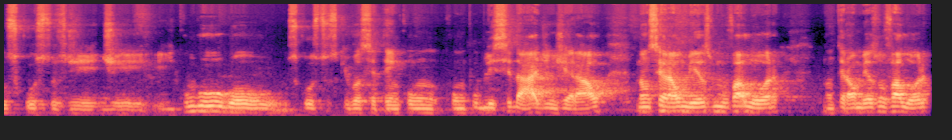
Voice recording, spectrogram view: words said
os custos de, de, com Google, os custos que você tem com, com publicidade em geral, não será o mesmo valor, não terá o mesmo valor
